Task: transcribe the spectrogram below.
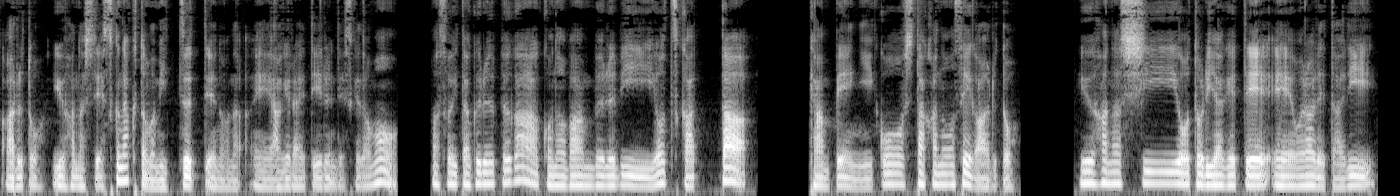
あるという話で、少なくとも3つっていうのをな、えー挙げられているんですけども、まあ、そういったグループがこのバンブルビーを使ったキャンペーンに移行した可能性があるという話を取り上げておられたり、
